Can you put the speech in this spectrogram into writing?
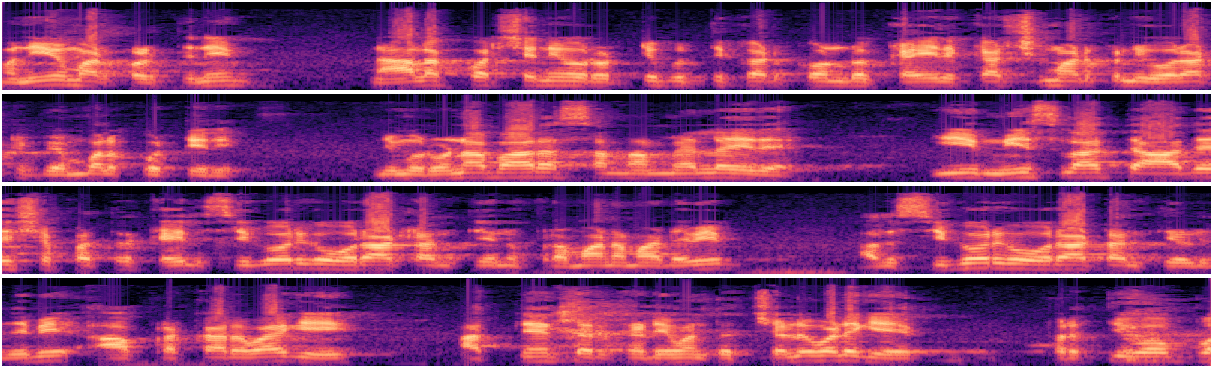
ಮನವಿ ಮಾಡ್ಕೊಳ್ತೀನಿ. ನಾಲ್ಕು ವರ್ಷ ನೀವು ರೊಟ್ಟಿ ಬುತ್ತಿ ಕಟ್ಕೊಂಡು, ಕೈಲಿ ಖರ್ಚು ಮಾಡ್ಕೊಂಡು ಹೋರಾಟ ಬೆಂಬಲ ಕೊಟ್ಟಿರಿ. ನಿಮ್ಮ ಋಣಭಾರ ನಮ್ಮೆಲ್ಲ ಇದೆ. ಈ ಮೀಸಲಾತಿ ಆದೇಶ ಪತ್ರ ಕೈಲಿ ಸಿಗೋರಿಗೆ ಹೋರಾಟ ಅಂತ ಏನು ಪ್ರಮಾಣ ಮಾಡೇವಿ. ಅದು ಸಿಗೋರಿಗೆ ಹೋರಾಟ ಅಂತ ಹೇಳಿದೀವಿ. ಆ ಪ್ರಕಾರವಾಗಿ ಹತ್ತನೇ ತಾರೀಕು ನಡೆಯುವಂಥ ಚಳುವಳಿಗೆ ಪ್ರತಿಯೊಬ್ಬ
